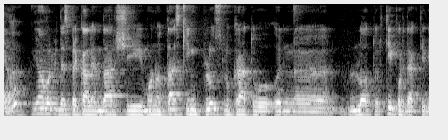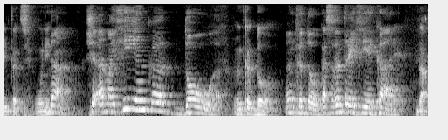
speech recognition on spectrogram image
eu. Da. Eu am vorbit despre calendar și monotasking plus lucratul în uh, loturi, tipuri de activități unite. Da. Și ar mai fi încă două. Încă două. Încă două, ca să avem trei fiecare. Da.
